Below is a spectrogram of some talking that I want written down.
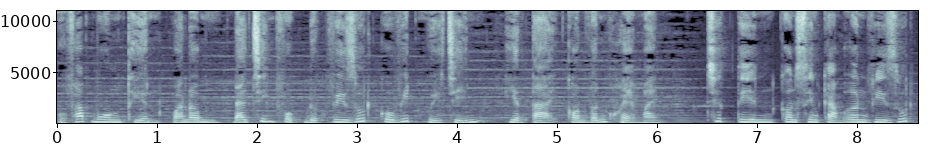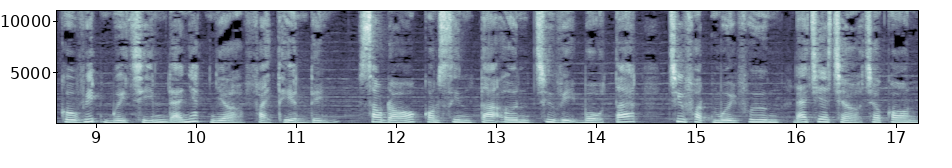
của pháp môn thiền quán âm đã chinh phục được virus COVID-19. Hiện tại con vẫn khỏe mạnh. Trước tiên, con xin cảm ơn virus COVID-19 đã nhắc nhở phải thiền định. Sau đó, con xin tạ ơn chư vị Bồ Tát, chư Phật mười phương đã che chở cho con.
